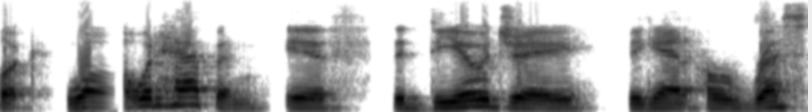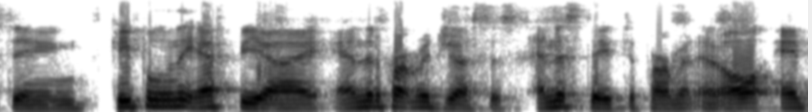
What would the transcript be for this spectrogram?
look, what would happen if the DOJ began arresting people in the FBI and the Department of Justice and the State Department and all and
